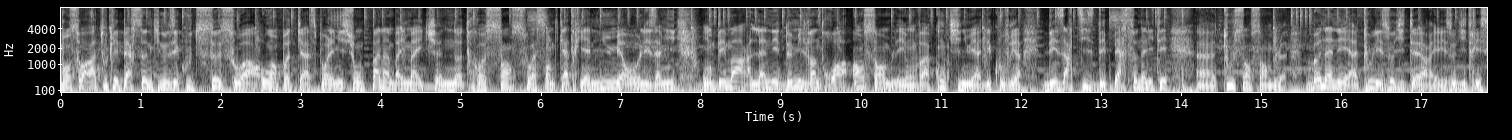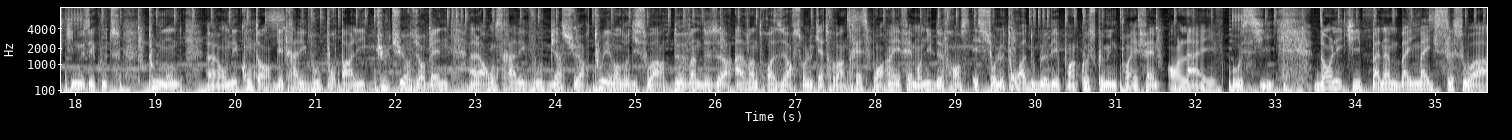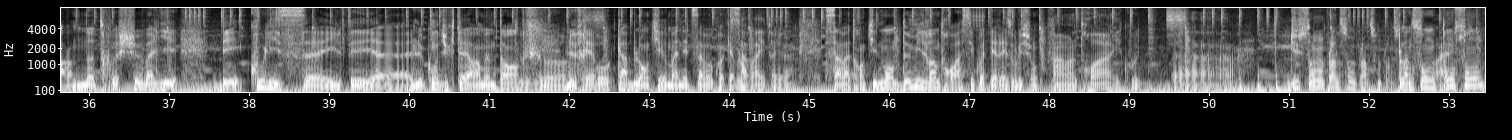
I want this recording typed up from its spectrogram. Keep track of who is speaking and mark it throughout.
Speaker 1: Bonsoir à toutes les personnes qui nous écoutent ce soir ou en podcast pour l'émission Panam by Mike, notre 164e numéro les amis. On démarre l'année 2023 ensemble et on va continuer à découvrir des artistes, des personnalités, euh, tous ensemble. Bonne année à tous les auditeurs et les auditrices qui nous écoutent, tout le monde. Euh, on est content d'être avec vous pour parler cultures urbaines. Alors on sera avec vous bien sûr tous les vendredis soirs de 22h à 23h sur le 93.1 FM en Ile-de-France et sur le 3 www.causecommune.fm en live aussi. Dans l'équipe Panam by Mike ce soir, notre chevalier des coulisses. Il fait euh, le conducteur en même temps.
Speaker 2: Toujours.
Speaker 1: Le frérot Cablan qui est aux manettes. Ça va ou quoi Cablan
Speaker 2: Ça va et toi, Yohan
Speaker 1: Ça va tranquillement. 2023, c'est quoi tes résolutions?
Speaker 2: 2023, écoute. euh, du son, plein de son, plein de son, plein de son.
Speaker 1: Plein de
Speaker 2: Ouais.
Speaker 1: ton son?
